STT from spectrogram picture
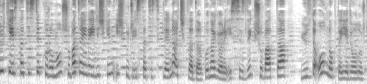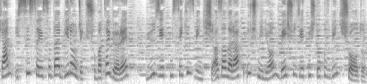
Türkiye İstatistik Kurumu Şubat ayına ilişkin iş gücü istatistiklerini açıkladı. Buna göre işsizlik Şubat'ta %10.7 olurken işsiz sayısı da bir önceki Şubat'a göre 178 bin kişi azalarak 3 milyon 579 bin kişi oldu.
